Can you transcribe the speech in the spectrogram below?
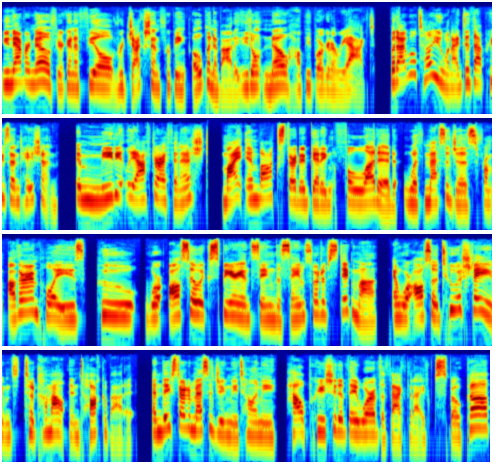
You never know if you're going to feel rejection for being open about it. You don't know how people are going to react. But I will tell you, when I did that presentation, Immediately after I finished, my inbox started getting flooded with messages from other employees who were also experiencing the same sort of stigma and were also too ashamed to come out and talk about it. And they started messaging me, telling me how appreciative they were of the fact that I spoke up,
